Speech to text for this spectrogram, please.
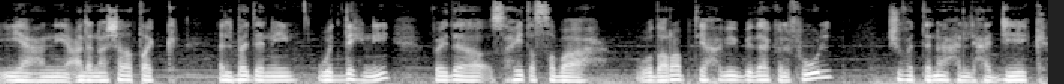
يعني على نشاطك البدني والذهني. فإذا صحيت الصباح وضربت يا حبيبي ذاك الفول شوف التناحى اللي حتجيك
